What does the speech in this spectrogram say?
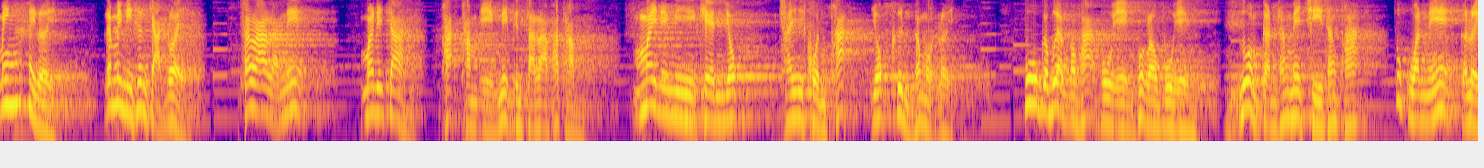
ไม่ง่ายเลย และไม่มีเครื่องจักรด้วยศาลาหลังนี้ไม่ได้จ้างพระทำเองนี่เป็นศาลาพระธรรม ไม่ได้มีเคนยกใช้คนพระยกขึ้นทั้งหมดเลย ปูกระเบื้องก็พระปูเอง พวกเราปูเอง ร่วมกันทั้งแม่ชีทั้งพระ ทุกวันนี้ก็เลย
